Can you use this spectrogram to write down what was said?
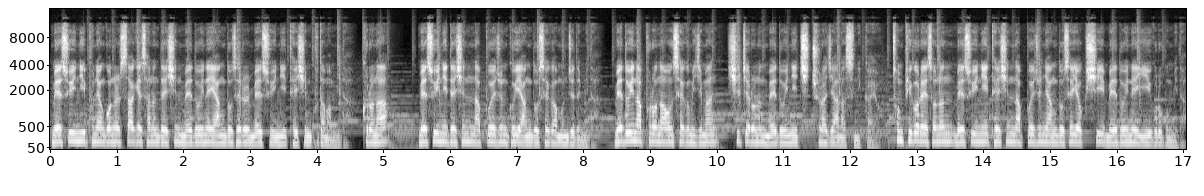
매수인이 분양권을 싸게 사는 대신 매도인의 양도세를 매수인이 대신 부담합니다. 그러나 매수인이 대신 납부해준 그 양도세가 문제됩니다. 매도인 앞으로 나온 세금이지만 실제로는 매도인이 지출하지 않았으니까요. 손피거래에서는 매수인이 대신 납부해준 양도세 역시 매도인의 이익으로 봅니다.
